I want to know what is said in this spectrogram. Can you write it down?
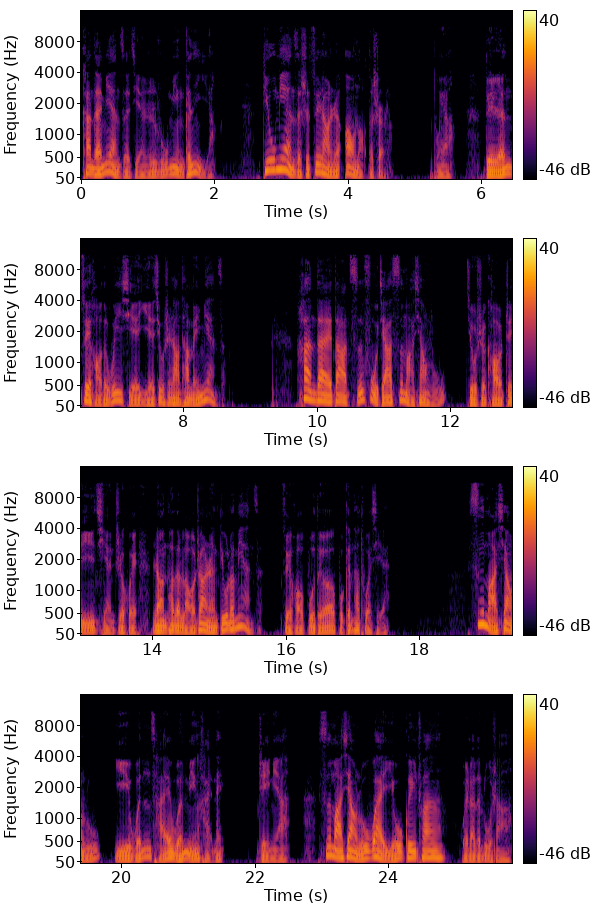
看待面子简直如命根一样。丢面子是最让人懊恼的事儿了。同样，对人最好的威胁也就是让他没面子。汉代大慈父家司马相如就是靠这一潜智慧，让他的老丈人丢了面子，最后不得不跟他妥协。司马相如以文才闻名海内。这一年啊，司马相如外游归川，回来的路上啊。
